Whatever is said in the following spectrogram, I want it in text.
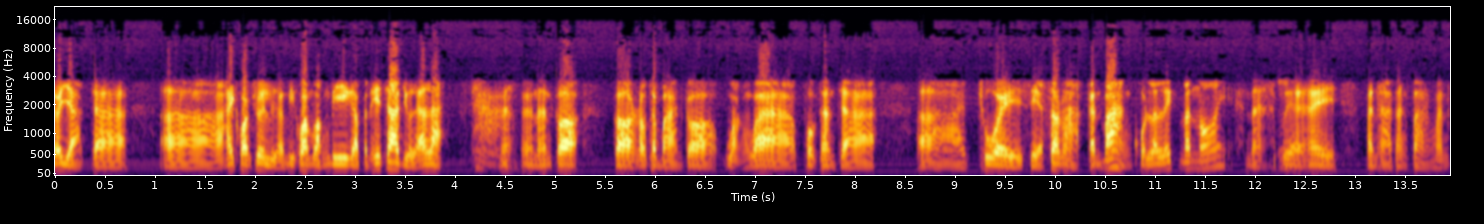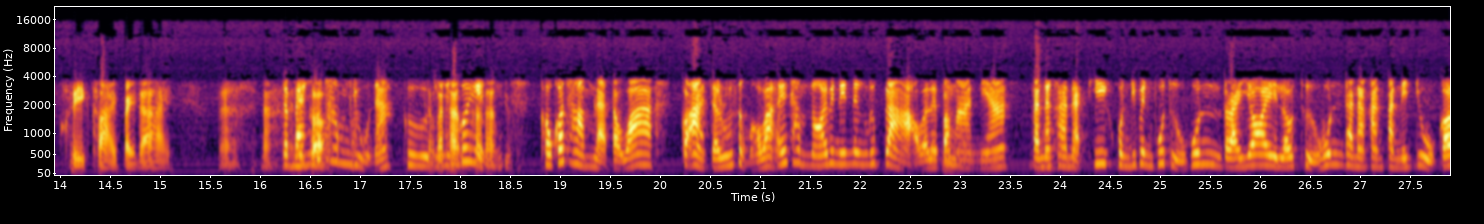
ก็อยากจะอ่าให้ความช่วยเหลือมีความหวังดีกับประเทศชาติอยู่แล้วแหละค่ะนะเพราะฉะนั้นก็ก็รัฐบาลก็หวังว่าพวกท่านจะอ่าช่วยเสียสละกันบ้าง คนละเล็กละน้อยนะเพื่อให้ปัญหาต่างๆ มันคลี่คลายไปได้อ่า นะแต่แบงก์อันก็นี้ทำอยู่นะ คือเขาดิก็ฉันก็ทำเห็นเขาทำอยู่เขาก็ทำแหละ แต่ว่าก็อาจจะรู้สึกเหมือนกับว่าเอ้ยทำน้อยไปนิดนึงหรือเปล่าอะไรประมาณเนี้ย แต่ในขณะที่คนที่เป็นผู้ถือหุ้นรายย่อย แล้วถือหุ้นธนาคารพาณิชย์อยู่ก็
